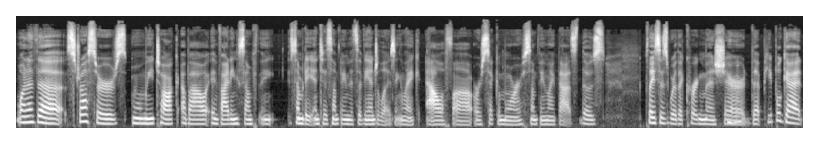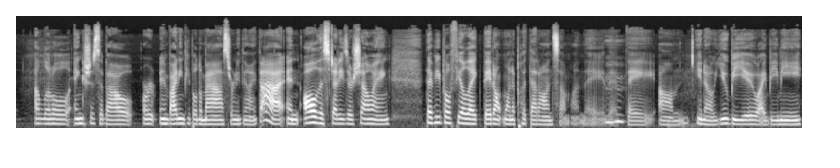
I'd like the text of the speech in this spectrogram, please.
One of the stressors when we talk about inviting something somebody into something that's evangelizing, like Alpha or Sycamore, something like that, those places where the charisma is mm-hmm. shared, that people get a little anxious about or inviting people to mass or anything like that. And all the studies are showing that people feel like they don't want to put that on someone. They that they um, you know, you be you, I be me,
